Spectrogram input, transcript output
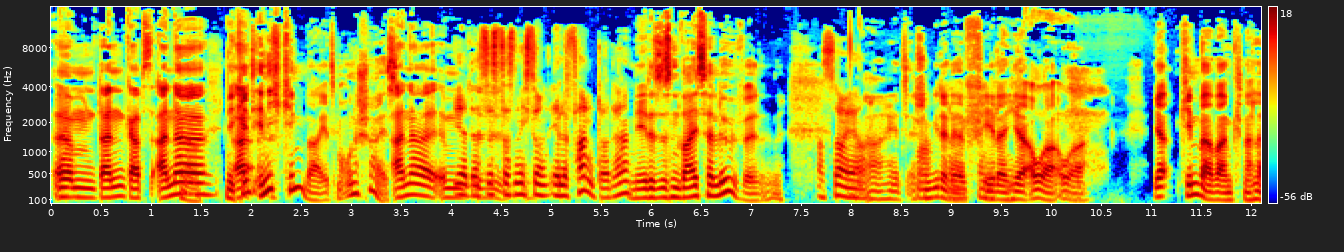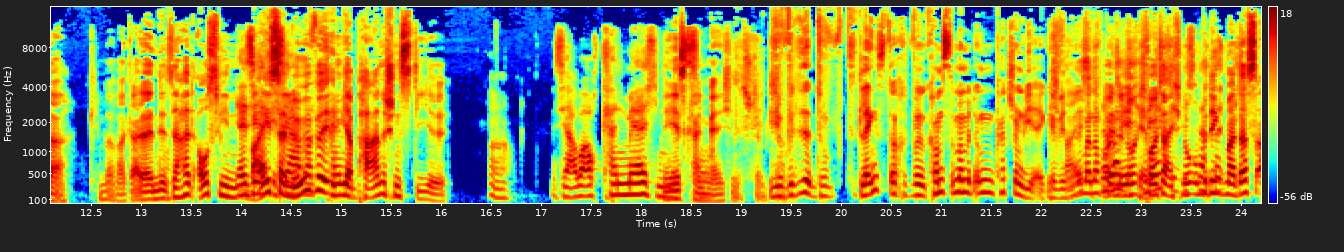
Ähm, dann gab's Anna. Genau. Nee, kennt ihr nicht Kimba? Jetzt mal ohne Scheiß. Anna im, Ja, das ist das nicht so ein Elefant, oder? Nee, das ist ein weißer Löwe. Ach so, ja. Ah, jetzt ist Ja, schon wieder ja, der Fehler hier. Aua, aua. Ja, Kimba war ein Knaller. Kimba war geil. Der sah halt aus wie ein Ja, ja- weißer ja Löwe im kein- japanischen Stil. Ah. Ist ja aber auch kein Märchen. Nee, ist kein so. Märchen, das stimmt. Du, du, du lenkst doch, du kommst immer mit irgendeinem Quatsch um die Ecke. Ich, Wir weiß, sind immer noch ich, wollte ich wollte eigentlich nur unbedingt dachte, mal ich- das ja.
